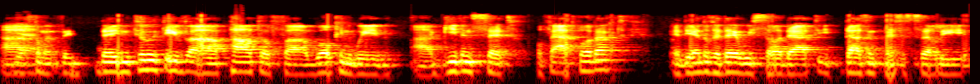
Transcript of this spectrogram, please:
yeah. so the, the intuitive uh, part of uh, working with a given set of ad product at the end of the day, we saw that it doesn't necessarily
